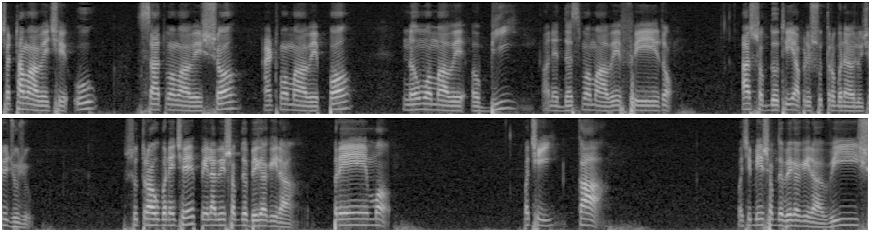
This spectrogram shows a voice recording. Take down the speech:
છઠ્ઠામાં આવે છે ઉ, સાતમામાં આવે શ, આઠમામાં આવે પ, નવમામાં આવે અભી અને દસમામાં આવે ફેર. આ શબ્દોથી આપણે સૂત્ર બનાવેલું છે જોજો. સૂત્ર આવું બને છે. પેલા બે શબ્દ ભેગા કર્યા. પ્રેમ. પછી કા. પછી બે શબ્દ ભેગા કર્યા. વિષ.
